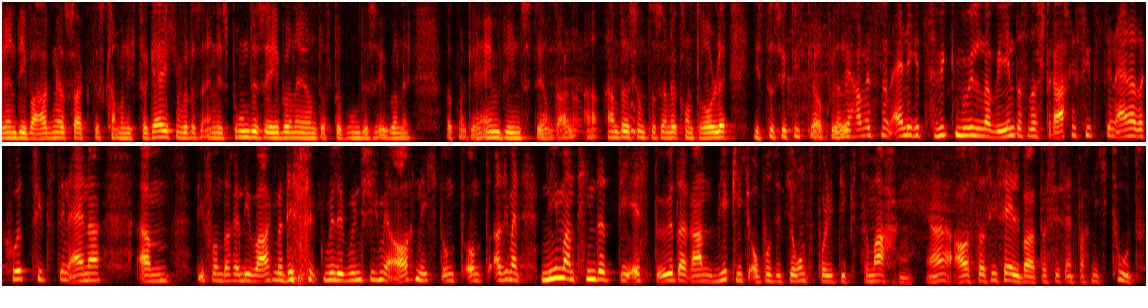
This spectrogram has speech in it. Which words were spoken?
Randy Wagner sagt, das kann man nicht vergleichen, weil das eine ist Bundesebene und auf der Bundesebene hat man Geheimdienste und anderes unter seiner Kontrolle. Ist das wirklich glaubwürdig? Wir haben jetzt schon einige Zwickmühlen erwähnt, also der Strache sitzt in einer, der Kurz sitzt in einer, ähm, die von der Randy Wagner, die Zwickmühle wünsche ich mir auch nicht. Und, und also ich meine, niemand hindert die SPÖ daran, wirklich Opposition Oppositionspolitik zu machen, ja, außer sie selber, dass sie es einfach nicht tut.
